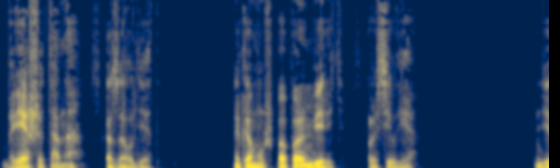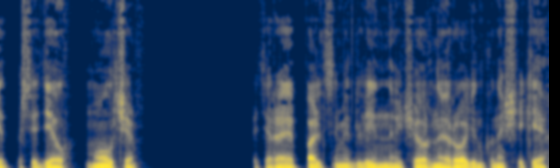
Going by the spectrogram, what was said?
Брешет она», — сказал дед. «На кому ж, попам верить?» — спросил я. Дед посидел молча, потирая пальцами длинную черную родинку на щеке,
